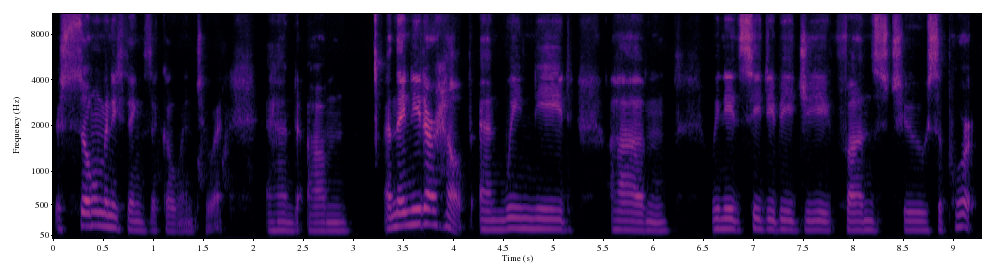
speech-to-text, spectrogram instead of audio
There's so many things that go into it. And um, and they need our help and we need um, we need cdbg funds to support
